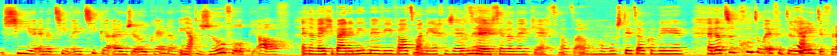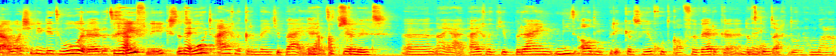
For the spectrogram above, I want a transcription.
zie je, en dat zien we in het ziekenhuis ook, hè, dan komt Ja. er zoveel op je af. En dan weet je bijna niet meer wie wat wanneer gezegd Nee. heeft. En dan denk je echt, wat, oh, hoe moest dit ook alweer? En dat is ook goed om even te Ja. weten, vrouwen. Als jullie dit horen, dat geeft niks. Dat Nee. hoort eigenlijk er een beetje bij. Hè? Dat je, absoluut. eh, nou ja, eigenlijk je brein niet al die prikkels heel goed kan verwerken. En dat Nee. komt eigenlijk door een hormona-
